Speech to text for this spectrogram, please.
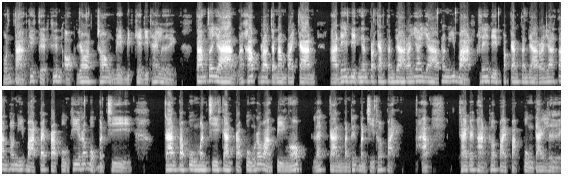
ผลต่างที่เกิดขึ้นออกยอดช่องเดบิตเครดิตให้เลย ตามตัวอย่างนะครับ เราจะนำรายการเดบิตเงินประกันสัญญาระยะยาวเท่านี้บาท เครดิตประกันสัญญาระยะสั้นเท่านี้บาทไปปรับปรุงที่ระบบบัญชี การปรับปรุงบัญชีการปรับปรุงระหว่างปีงบ และการบันทึกบัญชีทั่วไปนะครับ ใช้ไปผ่านทั่วไปปรับปรุงได้เลย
